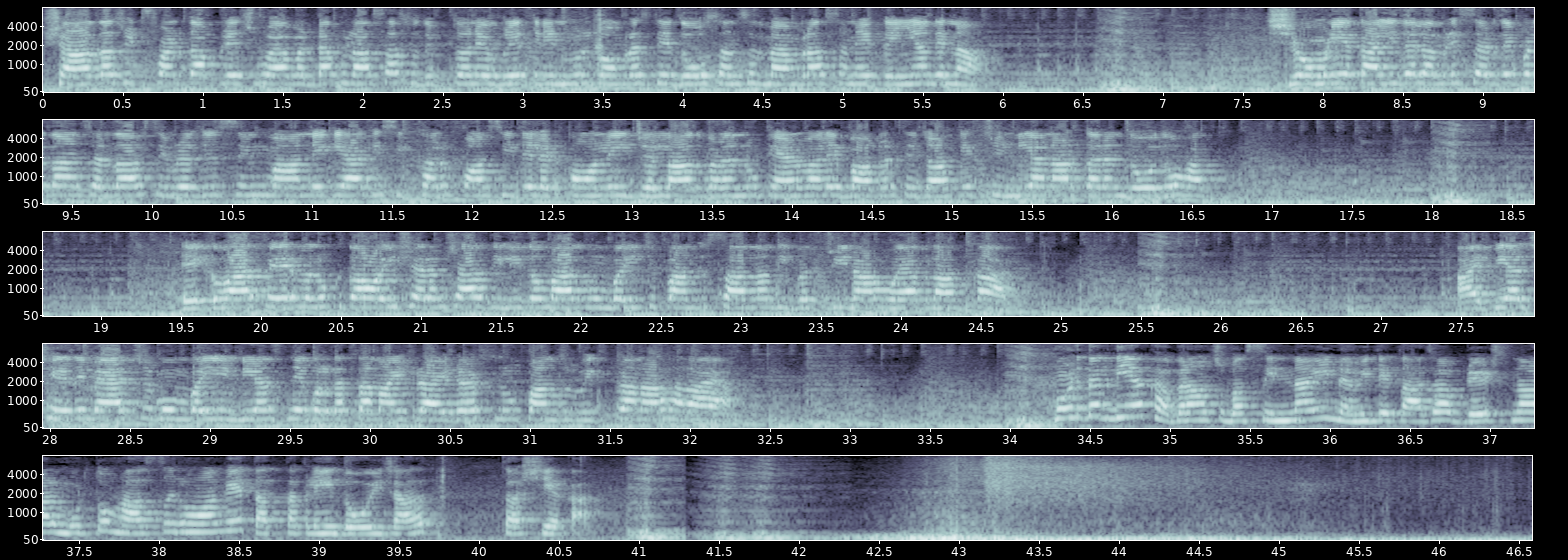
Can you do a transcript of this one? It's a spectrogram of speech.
ਸ਼ਾਰਦਾ ਚਿਟ ਫੰਡ ਘਪਲੇ 'ਚ ਹੋਇਆ। ਵੱਡਾ ਖੁਲਾਸਾ ਸੁਦੀਪਤੋ ਨੇ ਉਗਲੇ ਤ੍ਰਿਣਮੂਲ ਕਾਂਗਰਸ ਦੇ ਦੋ ਸੰਸਦ ਮੈਂਬਰਾਂ ਸਣੇ ਕਈਆਂ ਦੇ ਨਾਂ। ਸ਼੍ਰੋਮਣੀ ਅਕਾਲੀ ਦਲ ਅੰਮ੍ਰਿਤਸਰ ਦੇ ਪ੍ਰਧਾਨ ਸਰਦਾਰ ਸਿਮਰਜੀਤ ਸਿੰਘ ਮਾਨ ਨੇ ਕਿਹਾ ਕਿ ਸਿੱਖਾਂ ਨੂੰ ਫਾਂਸੀ ਤੇ ਲਟਕਾਉਣ ਲਈ ਜੱਲਾਦ ਬਣਨ ਨੂੰ ਕਹਿਣ ਵਾਲੇ ਬਾਰਡਰ ਤੇ ਜਾ ਕੇ ਚਿੰਨੀਆਂ ਨਾਲ ਕਰਨ ਦੋ ਦੋ ਹੱਥ। ਇੱਕ ਵਾਰ ਫੇਰ ਮਨੁੱਖਤਾ ਹੋਈ ਸ਼ਰਮਸ਼ਾਰ ਦਿੱਲੀ ਤੋਂ ਬਾਅਦ ਮੁੰਬਈ 'ਚ 5 ਸਾਲਾਂ ਦੀ ਬੱਚੀ ਨਾਲ ਹੋਇਆ ਬਲਾਤਕਾਰ। ਆਈਪੀਐਲ 6 ਦੇ ਮੈਚ 'ਚ ਮੁੰਬਈ ਇੰਡੀਅਨਸ ਨੇ ਕੋਲਕਾਤਾ ਨਾਈਟ ਰਾਈਡਰਸ ਨੂੰ 5 ਵਿਕਟਾਂ ਨਾਲ ਹਰਾਇਆ। ਹੁਣ ਤੱਕ ਦੀਆਂ ਖਬਰਾਂ 'ਚ ਬਸ ਇੰਨਾ ਹੀ। ਨਵੀਂ ਤੇ ਤਾਜ਼ਾ ਅਪਡੇਟਸ ਨਾਲ ਮੁੜ ਤੋਂ ਹਾਜ਼ਰ ਹੋਵਾਂਗੇ। ਤਦ ਤੱਕ ਲਈ ਦੋ ਇਜਾਜ਼ਤ। ਸਤਿ ਸ਼੍ਰੀ ਅਕਾਲ।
